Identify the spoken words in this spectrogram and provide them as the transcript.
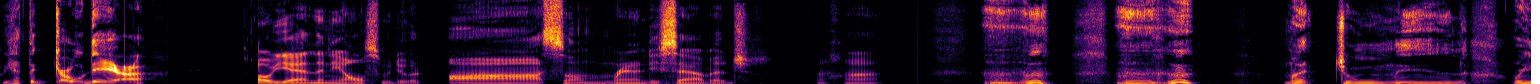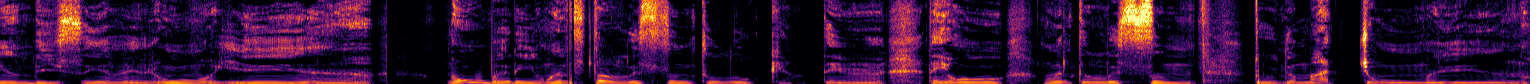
We had to go there. Oh yeah, and then he also would do it. Awesome, Randy Savage. Uh-huh. Uh-huh. Uh-huh. Macho Man, Randy Savage. Oh yeah. Nobody wants to listen to Luke out there. They all want to listen to the Macho Man,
